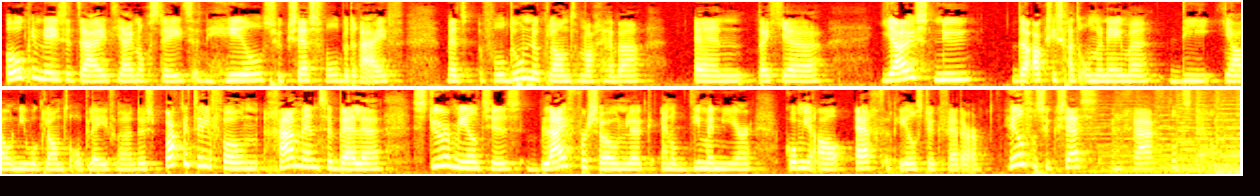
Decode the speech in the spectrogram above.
ook in deze tijd jij nog steeds een heel succesvol bedrijf met voldoende klanten mag hebben. En dat je juist nu de acties gaat ondernemen die jouw nieuwe klanten opleveren. Dus pak de telefoon, ga mensen bellen, stuur mailtjes, blijf persoonlijk en op die manier kom je al echt een heel stuk verder. Heel veel succes en graag tot snel.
